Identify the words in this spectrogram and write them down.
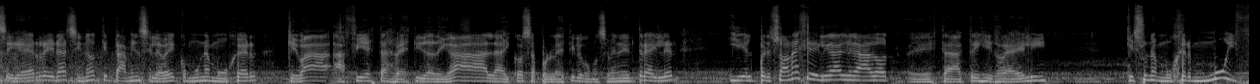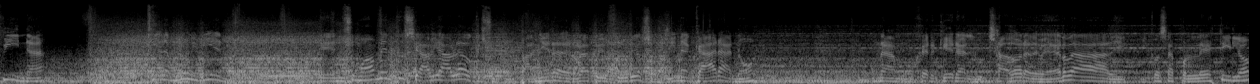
fase guerrera, sino que también se la ve como una mujer que va a fiestas vestida de gala y cosas por el estilo como se ve en el tráiler. Y el personaje del Gal Gadot, eh, esta actriz israelí, que es una mujer muy fina, queda muy bien. En su momento se había hablado que su compañera de Rápido y Furioso, Gina Carano, una mujer que era luchadora de verdad y, cosas por el estilo,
